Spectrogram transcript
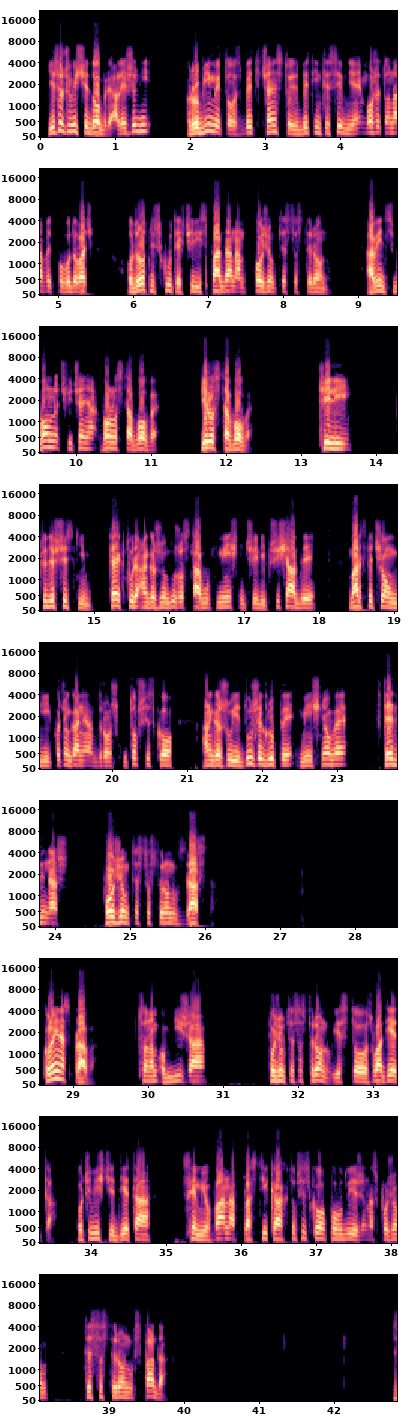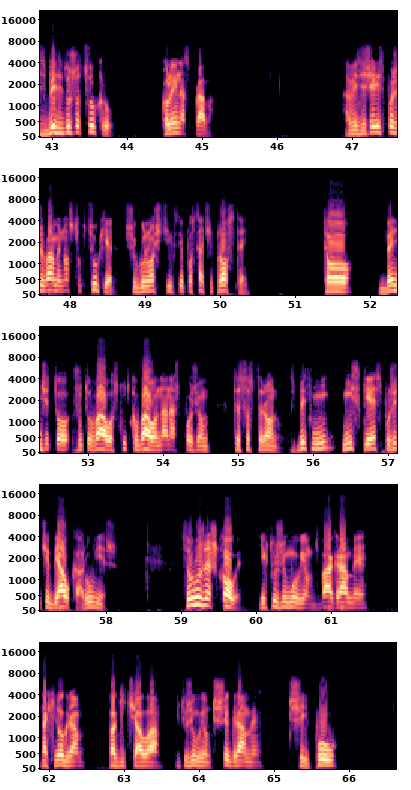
jest oczywiście dobry, ale jeżeli robimy to zbyt często i zbyt intensywnie, może to nawet powodować odwrotny skutek, czyli spada nam poziom testosteronu. A więc wolno ćwiczenia, wolnostawowe, wielostawowe, czyli przede wszystkim te, które angażują dużo stawów mięśni, czyli przysiady, martwe ciągi, pociągania drążku, to wszystko angażuje duże grupy mięśniowe, wtedy nasz poziom testosteronu wzrasta. Kolejna sprawa, co nam obniża poziom testosteronu, jest to zła dieta. Oczywiście dieta schemiowana w plastikach, to wszystko powoduje, że nasz poziom testosteronu spada. Zbyt dużo cukru. Kolejna sprawa. A więc jeżeli spożywamy non-stop cukier, w szczególności w tej postaci prostej, to będzie to rzutowało, skutkowało na nasz poziom testosteronu. Zbyt ni niskie spożycie białka również. Są różne szkoły. Niektórzy mówią 2 gramy na kilogram wagi ciała, niektórzy mówią 3 gramy, 3,5.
